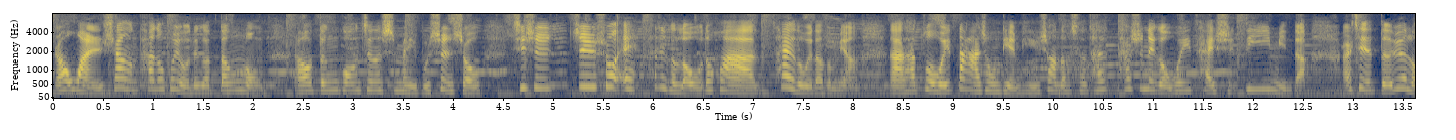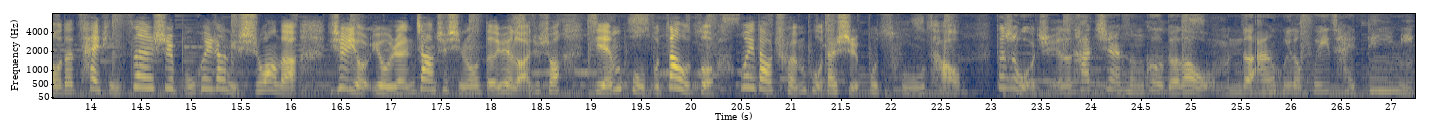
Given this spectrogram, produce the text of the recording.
然后晚上它都会有那个灯笼，然后灯光真的是美不胜收。其实至于说，哎，它这个楼的话，菜的味道怎么样？那它作为大众点评上的是它，它是那个微菜是第一名的，而且德月楼的菜品自然是不会让你失望的。就是有有人这样去形容德月楼，就说简朴不造作，味道淳朴，但是不粗糙。但是我觉得他既然能够得到我们的安徽的徽菜第一名，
